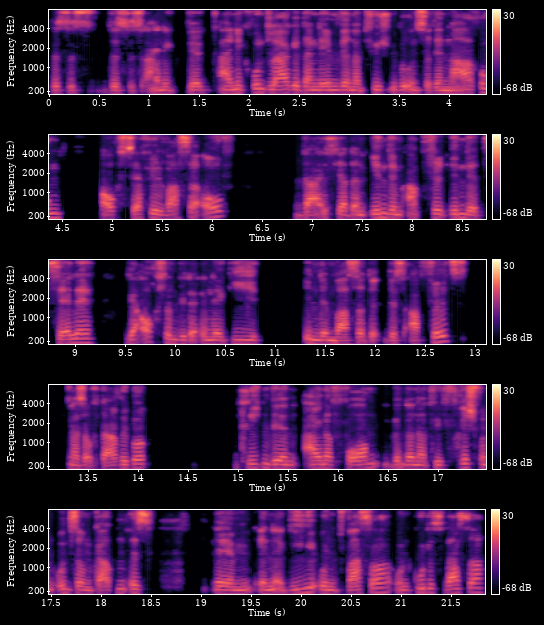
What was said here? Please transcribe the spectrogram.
Das ist, das ist eine, eine Grundlage. Dann nehmen wir natürlich über unsere Nahrung auch sehr viel Wasser auf. Da ist ja dann in dem Apfel, in der Zelle ja auch schon wieder Energie in dem Wasser de des Apfels. Also auch darüber kriegen wir in einer Form, wenn der natürlich frisch von unserem Garten ist, ähm, Energie und Wasser und gutes Wasser.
